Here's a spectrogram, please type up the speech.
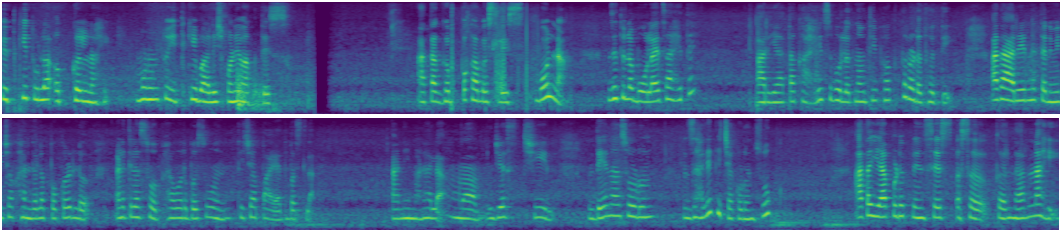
तितकी तुला अक्कल नाही म्हणून तू इतकी बालिशपणे वागतेस. आता गप्प का बसलीस? बोल ना. जे तुला बोलायचं आहे ते आर्या आता काहीच बोलत नव्हती फक्त रडत होती. आता आर्यने तन्वीच्या खांद्याला पकडलं आणि तिला सोफ्यावर बसवून तिच्या पायात बसला. आणि म्हणाला मॉम जस्ट चील. दे ना सोडून. झाली तिच्याकडून चूक? आता यापुढे प्रिन्सेस असं करणार नाही.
